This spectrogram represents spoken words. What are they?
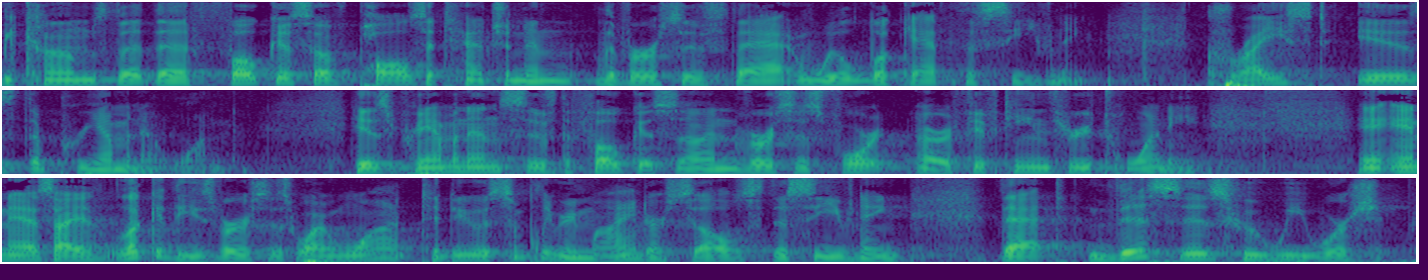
becomes the, the focus of Paul's attention in the verses that we'll look at this evening. Christ is the preeminent one. His preeminence is the focus on verses four, or 15 through 20. And, and as I look at these verses, what I want to do is simply remind ourselves this evening that this is who we worship.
